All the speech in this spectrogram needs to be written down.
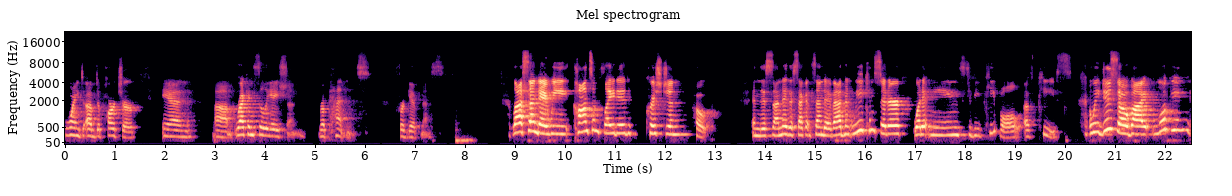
point of departure in um, reconciliation, repentance, forgiveness. Last Sunday, we contemplated Christian hope. And this Sunday, the second Sunday of Advent, we consider what it means to be people of peace. And we do so by looking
